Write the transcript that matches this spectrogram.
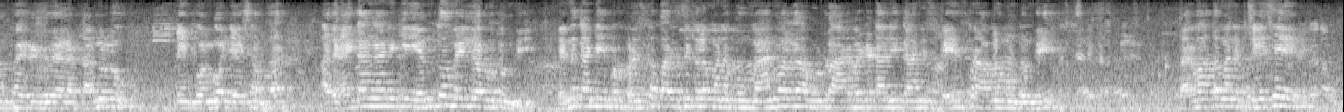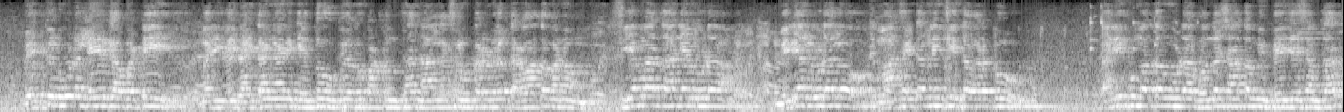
ముప్పై రెండు వేల టన్నులు మేము కొనుగోలు చేశాం సార్. అది రైతాంగానికి ఎంతో మేలు జరుగుతుంది. ఎందుకంటే ఇప్పుడు ప్రస్తుత పరిస్థితుల్లో మనకు మాన్యువల్గా ఒడ్లు ఆరబెట్టడానికి కానీ స్పేస్ ప్రాబ్లం ఉంటుంది. తర్వాత మనకు చేసే వ్యక్తులు కూడా లేరు కాబట్టి మరి ఇది రైతాంగానికి ఎంతో ఉపయోగపడుతుంది సార్. నాలుగు లక్షల ముప్పై రెండు వేల తర్వాత మనం సీఎంఆర్ ధాన్యం కూడా మిర్యాలగూడలో మా సెంటర్ నుంచి ఇంతవరకు ఖరీఫ్ మొత్తం కూడా వంద శాతం మేము పే చేశాం సార్.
